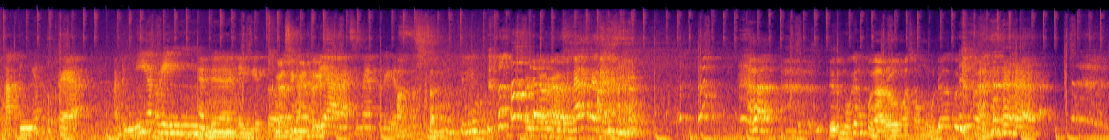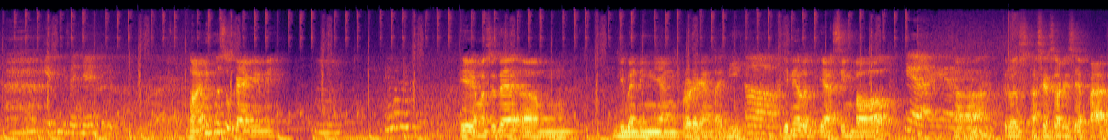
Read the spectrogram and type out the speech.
cuttingnya tuh kayak ada miring, ada Hmm. kayak gitu. Nggak simetris. Iya, nggak simetris. Pantesan ini Nggak simetris. ya? itu mungkin pengaruh masa muda apa gimana? Mungkin bisa jadi. oh ini gue suka yang ini. Hmm. Yang mana? Iya maksudnya em, dibanding yang produk yang tadi, Oh. ini lebih ya simple. Iya. Uh, terus aksesorisnya pas,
